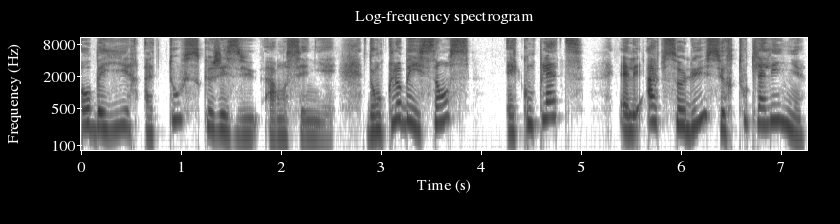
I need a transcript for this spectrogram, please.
Obéir à tout ce que Jésus a enseigné. Donc l'obéissance est complète, elle est absolue sur toute la ligne.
